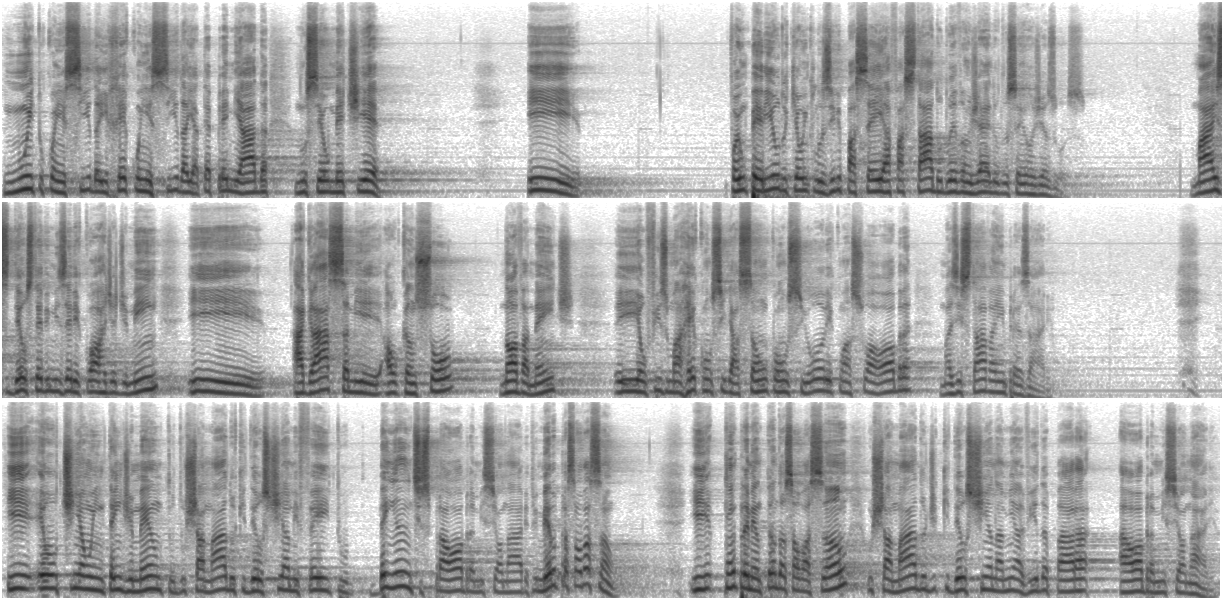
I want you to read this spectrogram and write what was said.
muito conhecida e reconhecida e até premiada no seu métier. E foi um período que eu, inclusive, passei afastado do Evangelho do Senhor Jesus. Mas Deus teve misericórdia de mim e a graça me alcançou novamente. e eu fiz uma reconciliação com o Senhor e com a sua obra, mas estava empresário. E eu tinha um entendimento do chamado que Deus tinha me feito bem antes para a obra missionária, primeiro para a salvação. E complementando a salvação, o chamado de que Deus tinha na minha vida para a obra missionária.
